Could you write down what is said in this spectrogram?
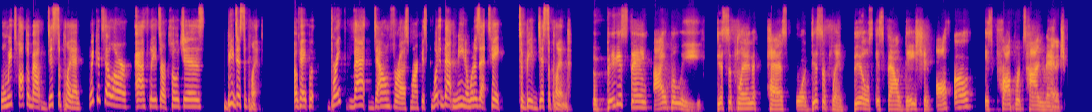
when we talk about discipline, we could tell our athletes, our coaches, be disciplined. Okay. But break that down for us, Marques. What did that mean? And what does that take to be disciplined? The biggest thing I believe discipline has or discipline builds its foundation off of is proper time management.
